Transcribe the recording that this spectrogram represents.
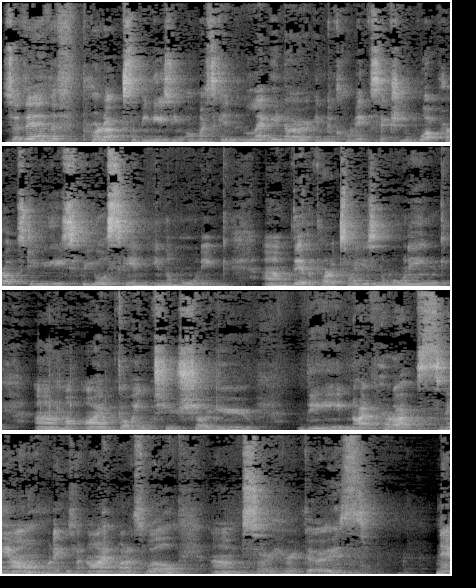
So they're the products I've been using on my skin. Let me know in the comment section, what products do you use for your skin in the morning? Um, they're the products I use in the morning. Um, I'm going to show you the night products now. When I use at night, might as well. Um, so here it goes. Now,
